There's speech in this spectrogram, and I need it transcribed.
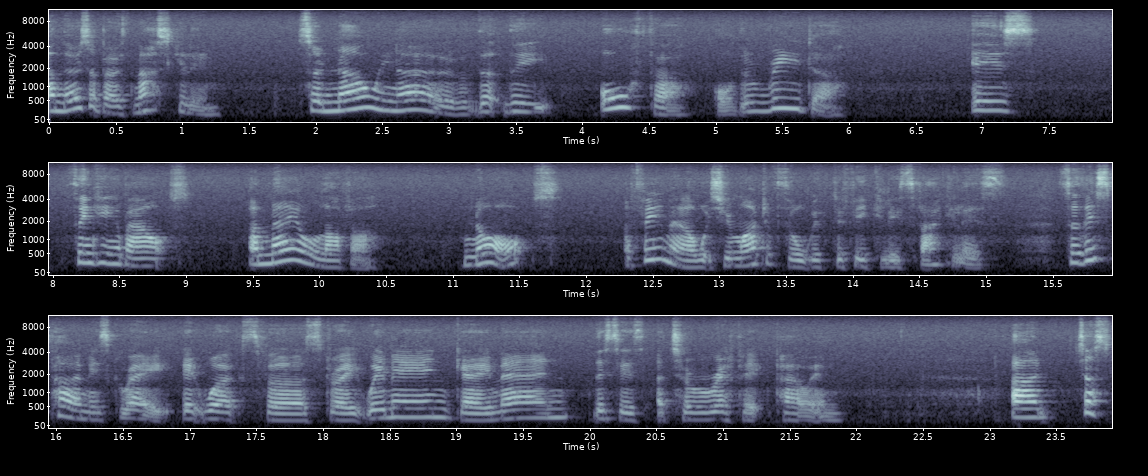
and those are both masculine. So now we know that the author or the reader is thinking about a male lover, not a female, which you might have thought with Difficilis facilis. So this poem is great. It works for straight women, gay men. This is a terrific poem. And just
